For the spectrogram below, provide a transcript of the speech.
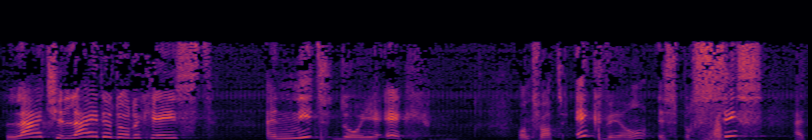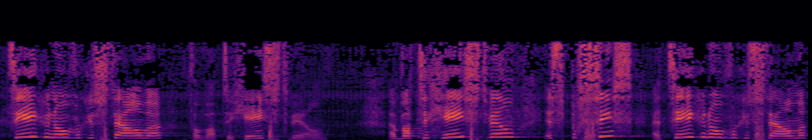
Laat je leiden door de geest en niet door je ik. Want wat ik wil is precies het tegenovergestelde van wat de geest wil. En wat de geest wil is precies het tegenovergestelde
